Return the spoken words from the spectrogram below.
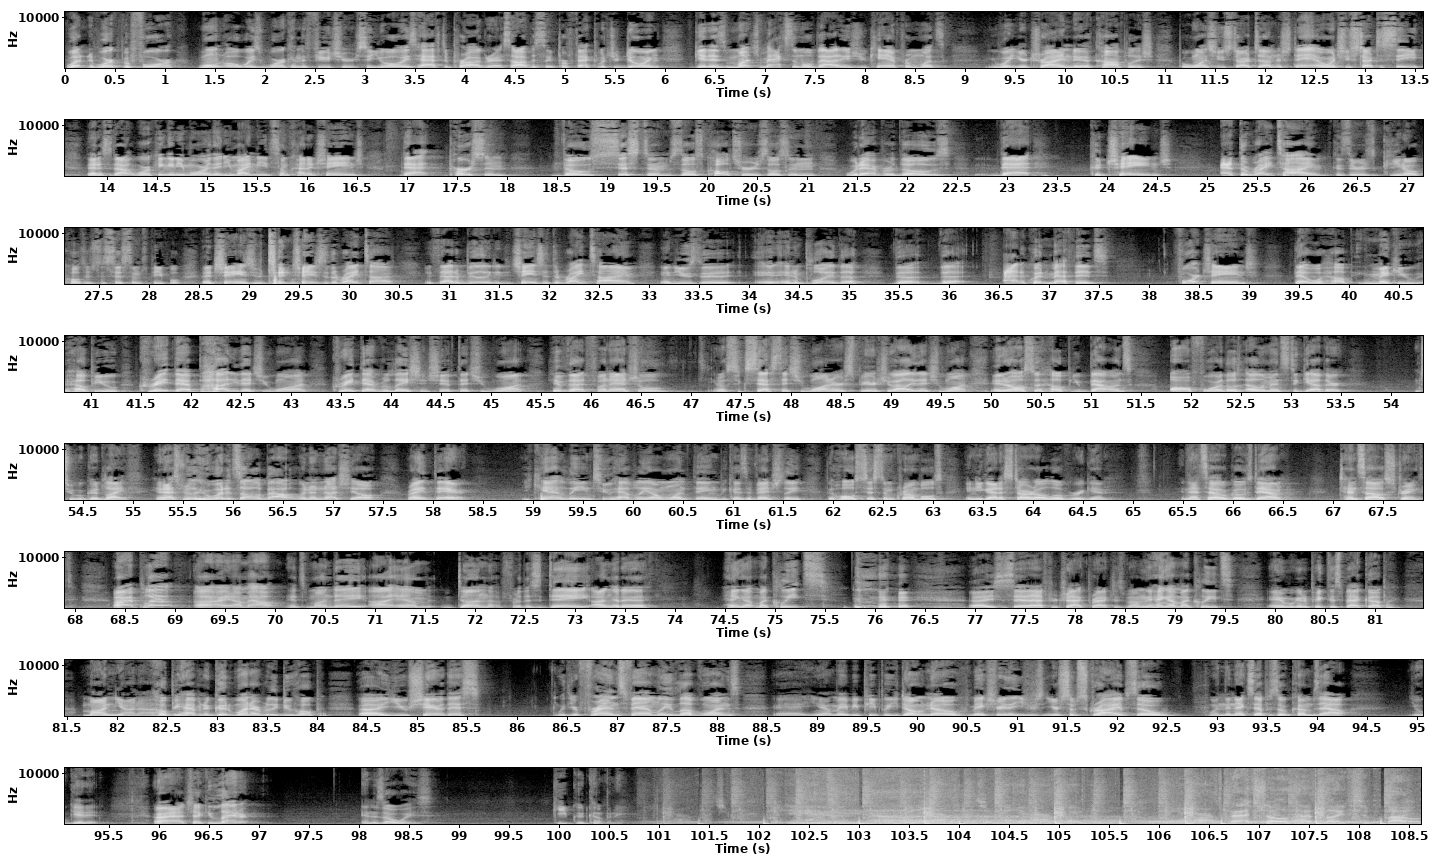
What worked before won't always work in the future. So you always have to progress. Obviously, perfect what you're doing, get as much maximal value as you can from what's what you're trying to accomplish. But once you start to understand, or once you start to see that it's not working anymore and that you might need some kind of change, that person, those systems, those cultures, those in whatever, those that could change at the right time, because there's, you know, cultures and systems, people that change who didn't change at the right time. It's that ability to change at the right time and use the and, and employ the the the adequate methods for change that will help make you help you create that body that you want, create that relationship that you want, give that financial you know success that you want or spirituality that you want, and it also help you balance all four of those elements together into a good life. And that's really what it's all about in a nutshell, right there. You can't lean too heavily on one thing because eventually the whole system crumbles and you got to start all over again. And that's how it goes down. Tensile strength. All right, player. All right, I'm out. It's Monday. I am done for this day. I'm going to hang up my cleats. Uh, I used to say that after track practice, but I'm going to hang up my cleats and we're going to pick this back up manana. I hope you're having a good one. I really do hope uh, you share this with your friends, family, loved ones, uh, you know, maybe people you don't know. Make sure that you're, you're subscribed so when the next episode comes out, you'll get it. All right, I'll check you later. And as always, keep good company. That's all that life's about.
